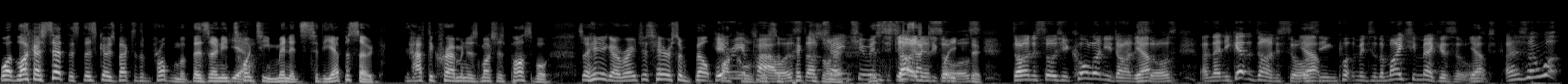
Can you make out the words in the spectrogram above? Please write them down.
Well, like I said, this this goes back to the problem of there's only Yeah. 20 minutes to the episode. You have to cram in as much as possible. So here you go, Rangers. Here are some belt Here are buckles your with some powers. They'll pictures on it. change you into is exactly you dinosaurs. Dinosaurs. You call on your dinosaurs, and then you get the dinosaurs, Yep. and you can put them into the mighty Megazord. Yep. And so what,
